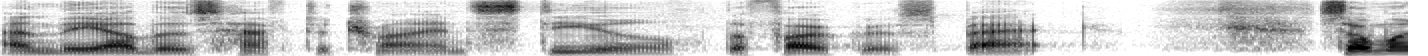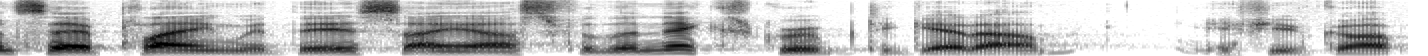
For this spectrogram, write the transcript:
and the others have to try and steal the focus back. So once they're playing with this, I ask for the next group to get up. If you've got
